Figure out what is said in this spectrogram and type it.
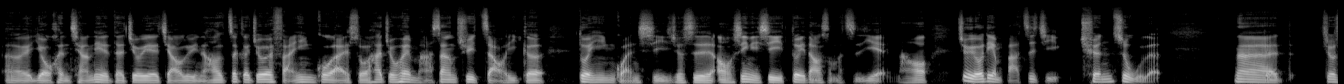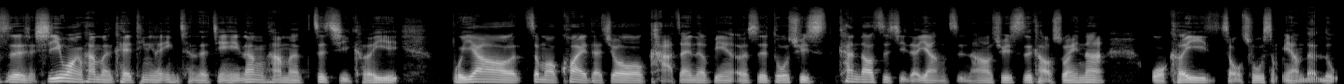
呃有很强烈的就业焦虑，然后这个就会反应过来说，他就会马上去找一个。对应关系就是哦，心理系对到什么职业，然后就有点把自己圈住了。那就是希望他们可以听了胤丞的建议，让他们自己可以不要这么快的就卡在那边，而是多去看到自己的样子，然后去思考，所以那我可以走出什么样的路？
